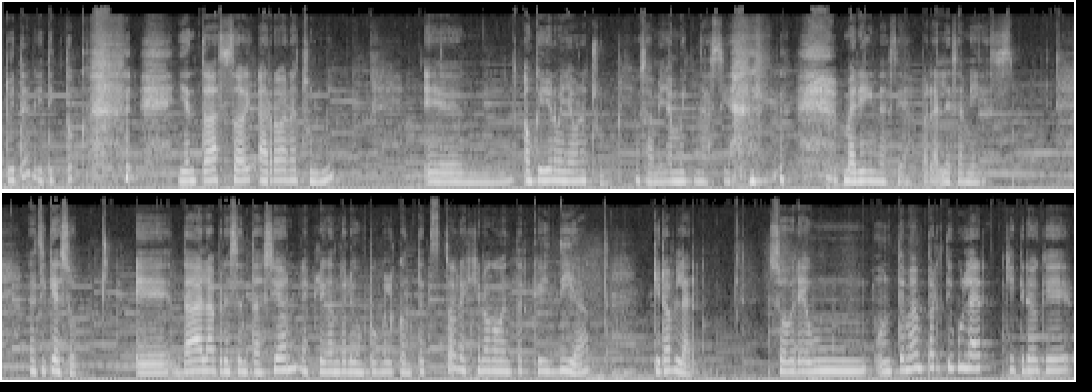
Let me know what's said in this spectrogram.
Twitter y TikTok. y en todas soy arroba nachulmi. Eh, aunque yo no me llamo Nachulmi, o sea, me llamo Ignacia. María Ignacia, para les amigas. Así que eso, eh, dada la presentación, explicándole un poco el contexto, les quiero comentar que hoy día quiero hablar sobre un, tema en particular que creo que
